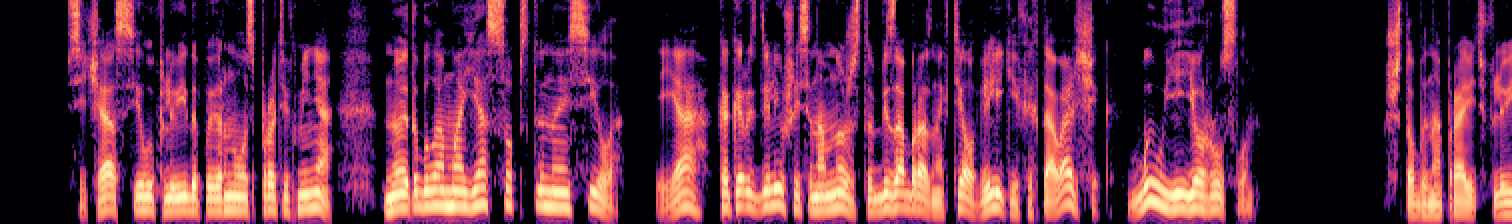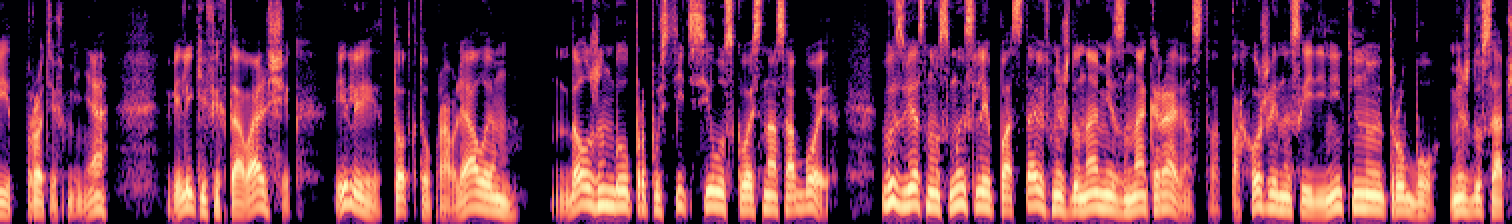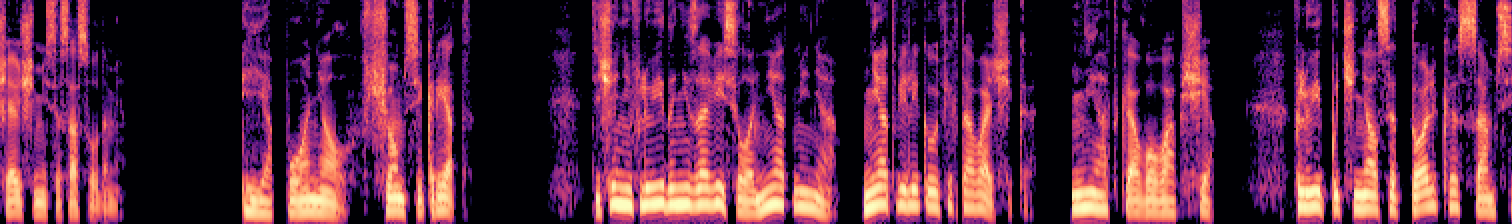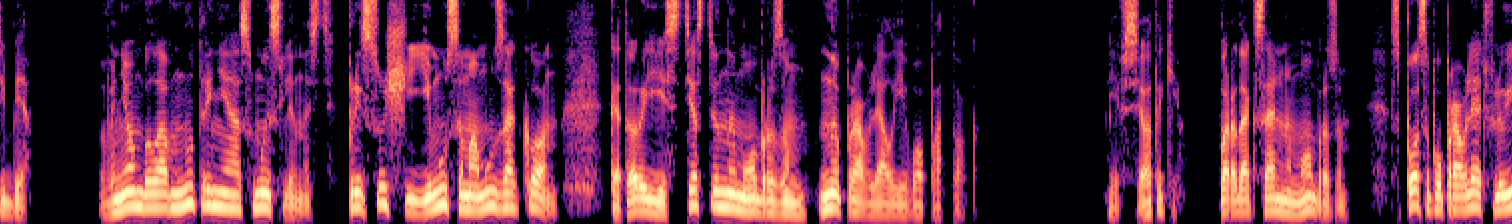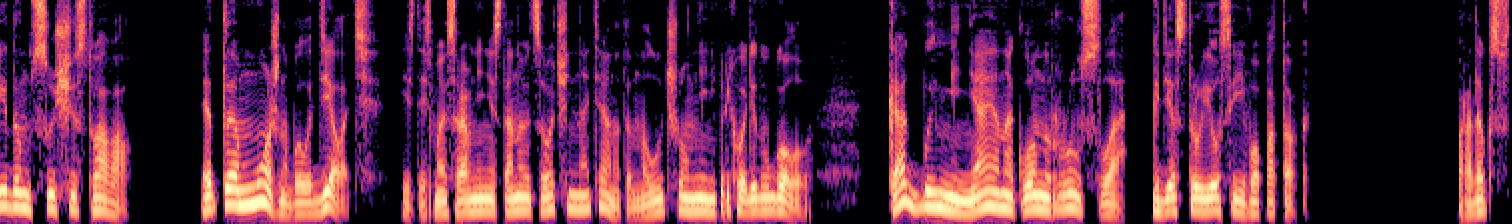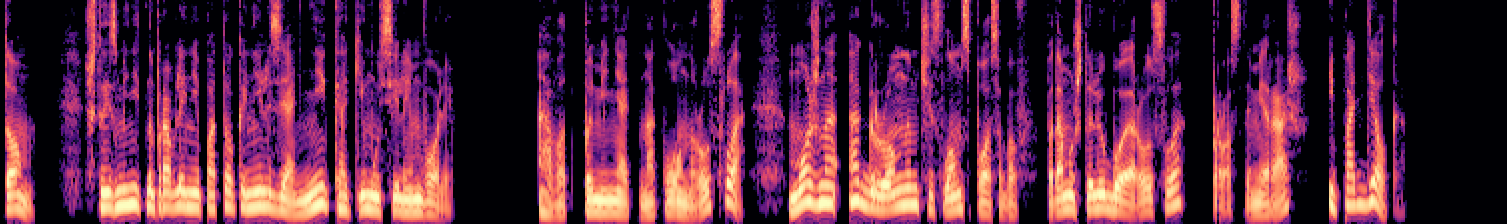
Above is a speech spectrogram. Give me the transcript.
Сейчас сила флюида повернулась против меня, но это была моя собственная сила. Я, как и разделившийся на множество безобразных тел великий фехтовальщик, был ее руслом. Чтобы направить флюид против меня, великий фехтовальщик, или тот, кто управлял им, должен был пропустить силу сквозь нас обоих, в известном смысле поставив между нами знак равенства, похожий на соединительную трубу между сообщающимися сосудами. И я понял, в чем секрет. Течение флюида не зависело ни от меня, ни от великого фехтовальщика, ни от кого вообще. Флюид подчинялся только сам себе. В нем была внутренняя осмысленность, присущий ему самому закон, который естественным образом направлял его поток. И все-таки, парадоксальным образом, способ управлять флюидом существовал. Это можно было делать, и здесь мое сравнение становится очень натянутым, но лучшего мне не приходит в голову, как бы меняя наклон русла, где струился его поток. Парадокс в том, что изменить направление потока нельзя никаким усилием воли. А вот поменять наклон русла можно огромным числом способов, потому что любое русло — просто мираж и подделка.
